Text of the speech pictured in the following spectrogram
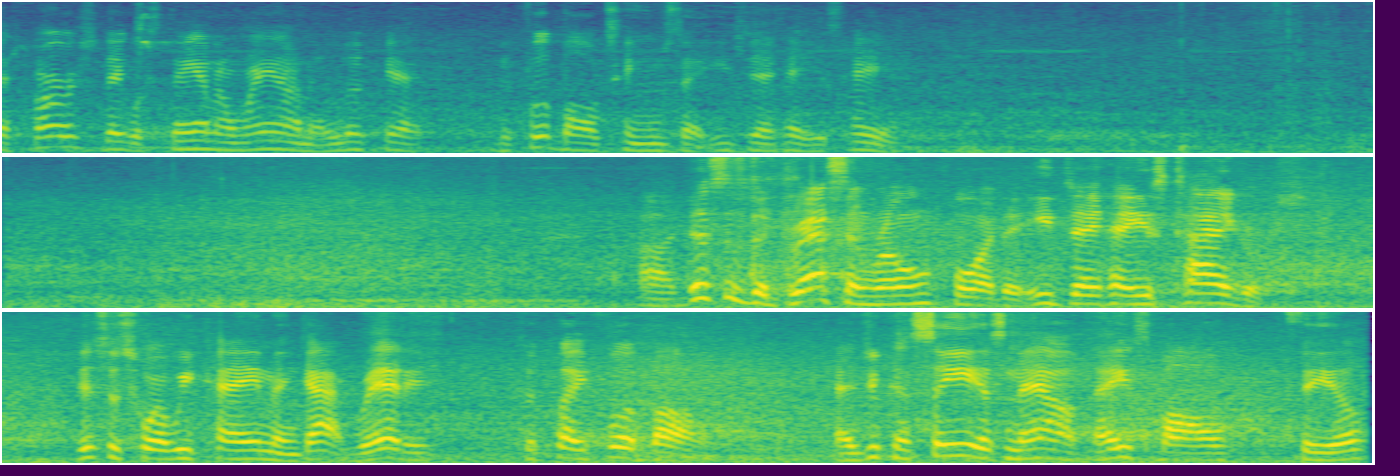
at first, they would stand around and look at the football teams that E.J. Hayes had. Uh, this is the dressing room for the E.J. Hayes Tigers. This is where we came and got ready to play football. As you can see, it's now a baseball field,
